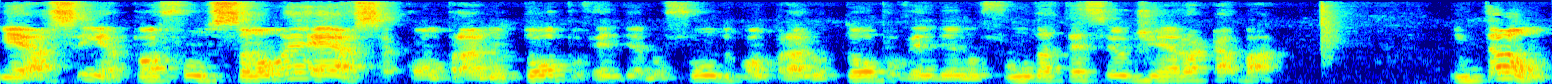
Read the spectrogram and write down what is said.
E é assim, a tua função é essa: comprar no topo, vender no fundo, comprar no topo, vender no fundo, até seu dinheiro acabar. Então,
